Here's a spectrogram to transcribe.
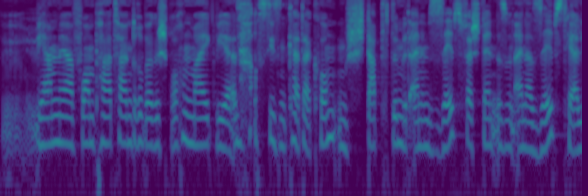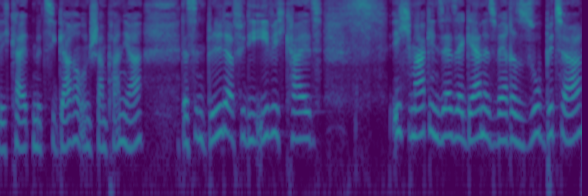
Wir haben ja vor ein paar Tagen drüber gesprochen, Mike, wie er aus diesen Katakomben stapfte mit einem Selbstverständnis und einer Selbstherrlichkeit mit Zigarre und Champagner. Das sind Bilder für die Ewigkeit. Ich mag ihn sehr, sehr gerne. Es wäre so bitter,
